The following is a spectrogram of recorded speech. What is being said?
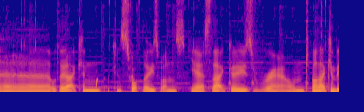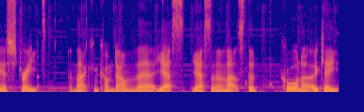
Uh although that can can swap those ones. Yes yeah, so that goes round. Oh that can be a straight and that can come down there. Yes yes and then that's the corner. Okay,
